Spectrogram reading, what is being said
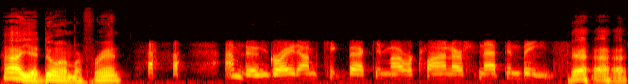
How you doing, my friend? I'm doing great. I'm kicked back in my recliner snapping beans.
